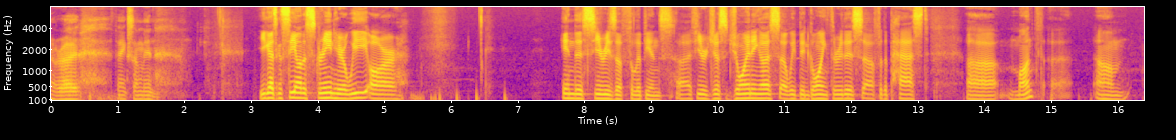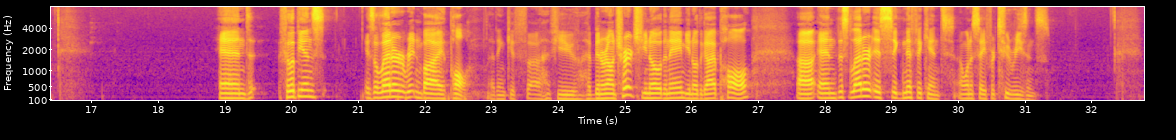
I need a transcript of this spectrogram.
All right. Thanks, Sungmin. You guys can see on the screen here, we are in this series of Philippians. Uh, if you're just joining us, uh, we've been going through this uh, for the past uh, month. Uh, um, and Philippians is a letter written by Paul. I think if, uh, if you have been around church, you know the name, you know the guy, Paul. And this letter is significant, I want to say, for two reasons.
